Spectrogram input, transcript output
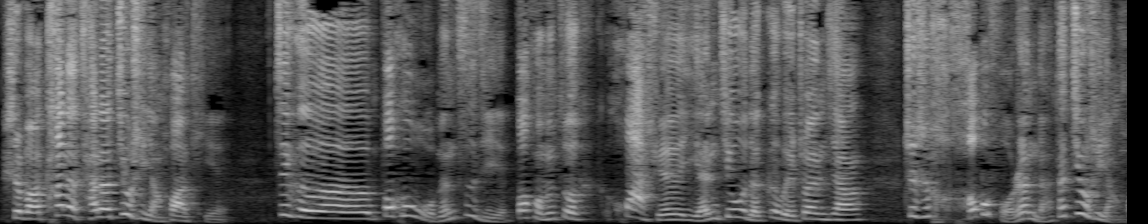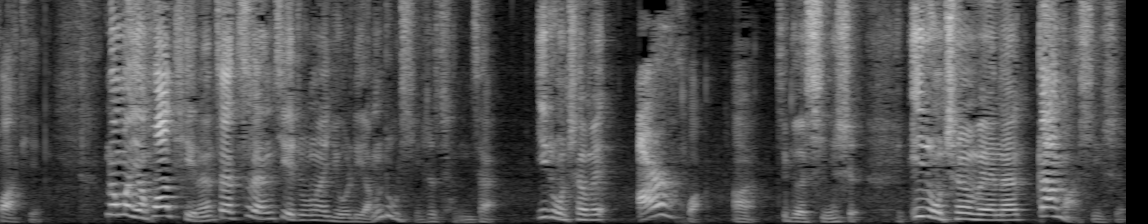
是吧？它的材料就是氧化铁，这个包括我们自己，包括我们做化学研究的各位专家，这是毫不否认的，它就是氧化铁。那么氧化铁呢，在自然界中呢有两种形式存在，一种称为阿尔法啊这个形式，一种称为呢伽马形式。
